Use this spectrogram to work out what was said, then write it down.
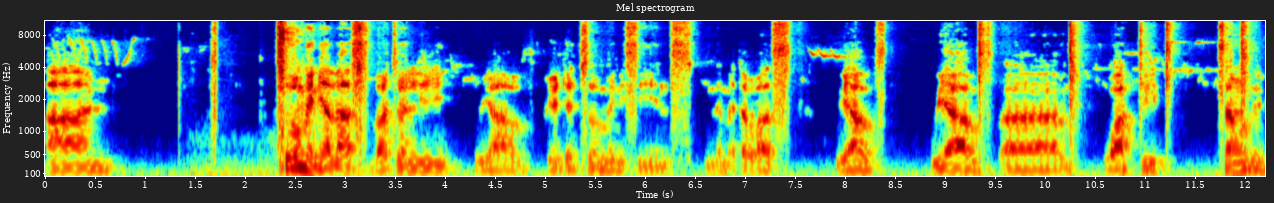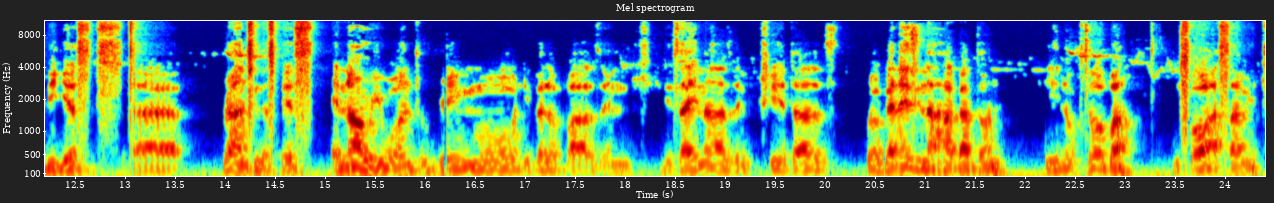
and so many others virtually. We have created so many scenes in the metaverse. We have we have uh, worked with some of the biggest uh, brands in the space, and now we want to bring more developers and designers and creators. We're organizing a hackathon in October before our summit.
